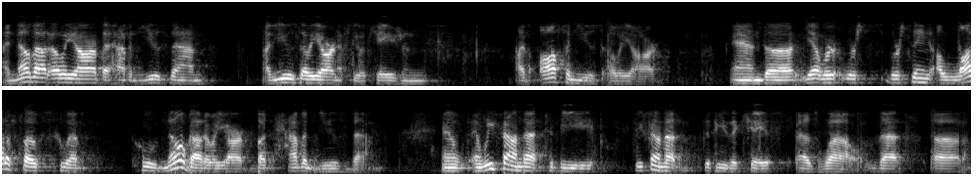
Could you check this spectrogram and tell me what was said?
I know about OER, but haven't used them. I've used OER on a few occasions. I've often used OER. And uh, yeah, we're, we're, we're seeing a lot of folks who, have, who know about OER but haven't used them. And, and we found that to be we found that to be the case as well. That uh,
